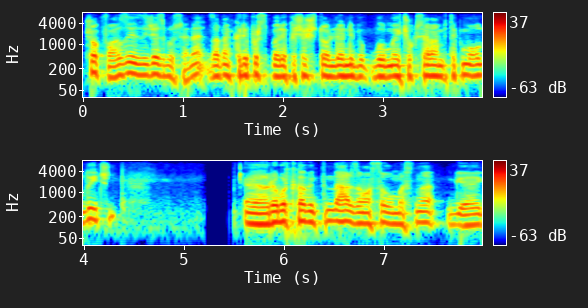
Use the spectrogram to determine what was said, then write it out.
çok fazla izleyeceğiz bu sene. Zaten Clippers böyle köşe şutörlerini bulmayı çok seven bir takım olduğu için e, Robert Covington da her zaman savunmasına e,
